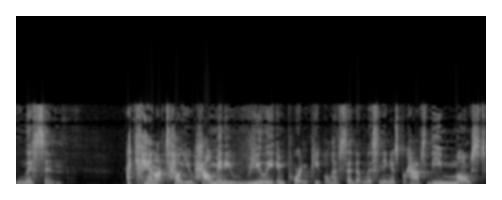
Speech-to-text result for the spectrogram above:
Listen. I cannot tell you how many really important people have said that listening is perhaps the most,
